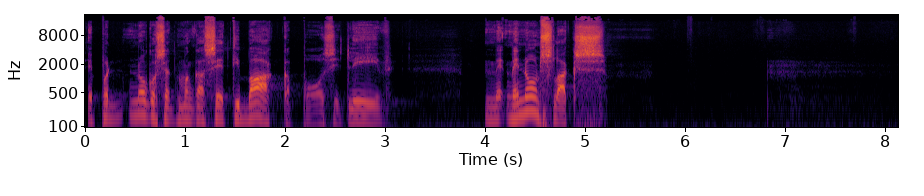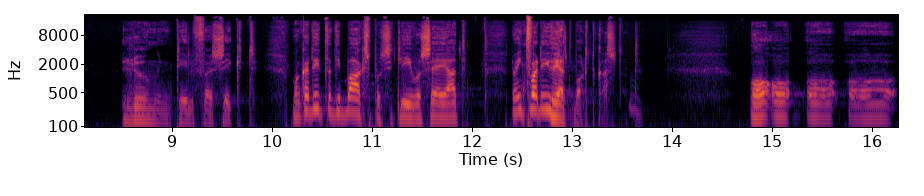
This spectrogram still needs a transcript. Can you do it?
är på något sätt man kan se tillbaka på sitt liv med, med någon slags lugn tillförsikt. Man kan titta tillbaka på sitt liv och säga att no, inte var det ju helt bortkastat. Och, och, och, och,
